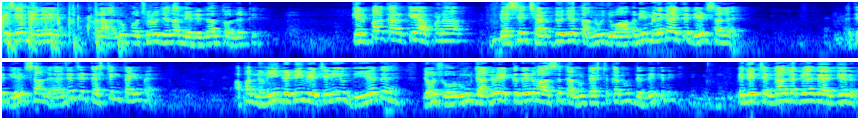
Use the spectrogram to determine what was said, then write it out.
ਕਿਸੇ ਮੇਰੇ ਭਰਾ ਨੂੰ ਪੁੱਛ ਲਓ ਜਿਹਦਾ ਮੇਰੇ ਨਾਲ ਤੁਲਕ ਹੈ। ਕਿਰਪਾ ਕਰਕੇ ਆਪਣਾ ਮੈਸੇਜ ਛੱਡ ਦਿਓ ਜੇ ਤੁਹਾਨੂੰ ਜਵਾਬ ਨਹੀਂ ਮਿਲੇਗਾ। ਇੱਥੇ ਡੇਢ ਸਾਲ ਹੈ। ਇੱਥੇ ਡੇਢ ਸਾਲ ਹੈ ਅਜੇ ਤੇ ਟੈਸਟਿੰਗ ਟਾਈਮ ਹੈ। ਆਪਾਂ ਨਵੀਂ ਗੱਡੀ ਵੇਚਣੀ ਹੁੰਦੀ ਹੈ ਤੇ ਜਦੋਂ ਸ਼ੋਰੂਮ ਜਾਂਦੇ ਹੋ, ਇੱਕ ਦਿਨ ਵਾਸਤੇ ਤੁਹਾਨੂੰ ਟੈਸਟ ਕਰਨ ਨੂੰ ਦਿੰਦੇ ਕਿ ਨਹੀਂ? ਕਿ ਜੇ ਚੰਗਾ ਲੱਗਿਆ ਤੇ ਇੰਜਨ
